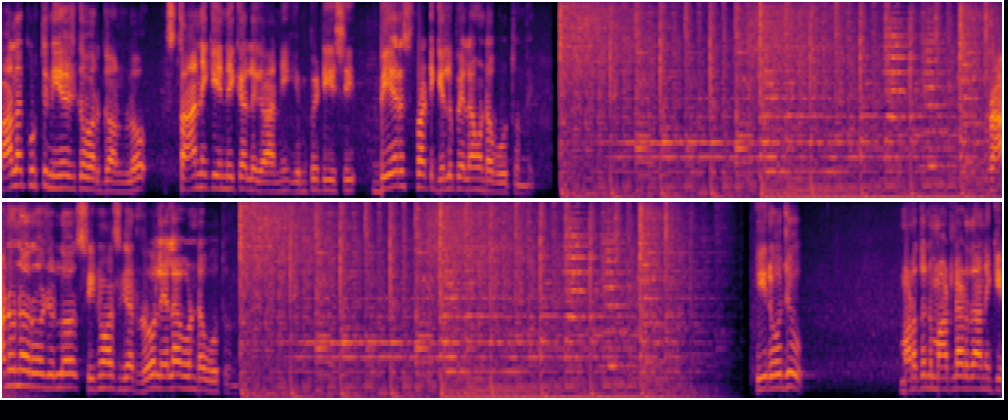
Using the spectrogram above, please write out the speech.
పాలకుర్తి నియోజకవర్గంలో స్థానిక ఎన్నికలు కానీ ఎంపీటీసీ బీఆర్ఎస్ పార్టీ గెలుపు ఎలా ఉండబోతుంది? రానున్న రోజుల్లో శ్రీనివాస్ గారి రోల్ ఎలా ఉండబోతుంది? ఈరోజు మనతో మాట్లాడడానికి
